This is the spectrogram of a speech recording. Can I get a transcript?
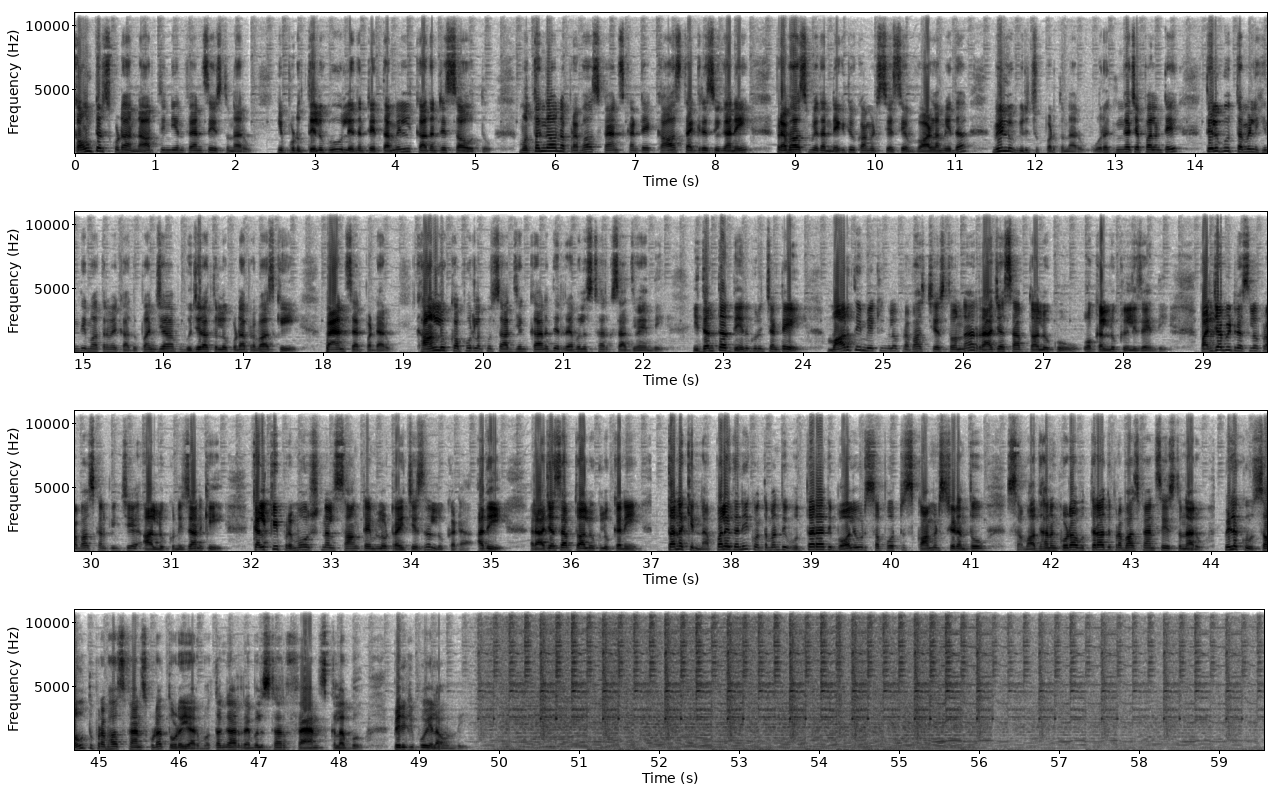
కౌంటర్స్ కూడా నార్త్ ఇండియన్ ఫ్యాన్సే ఇస్తున్నారు. ఇప్పుడు తెలుగు లేదంటే తమిళ్ కాదంటే సౌత్. మొత్తంగా ఉన్న ప్రభాస్ ఫ్యాన్స్ కంటే కాస్త అగ్రెసివ్గానే ప్రభాస్ మీద నెగిటివ్ కామెంట్స్ చేసే వాళ్ళ మీద వీళ్ళు విరుచుకుపడుతున్నారు. ఓ రకంగా చెప్పాలంటే తెలుగు తమిళ్ హిందీ మాత్రమే కాదు పంజాబ్ గుజరాత్లో కూడా ప్రభాస్కి ఫ్యాన్స్ ఏర్పడ్డారు. ఖాన్లు కపూర్లకు సాధ్యం కానిది రెబల్ స్టార్కు సాధ్యమైంది. ఇదంతా దేని గురించి అంటే మారుతి మేకింగ్లో ప్రభాస్ చేస్తోన్న రాజాసాబ్ తాలూకు ఒక లుక్ రిలీజ్ అయింది పంజాబీ డ్రెస్లో ప్రభాస్ కనిపించే ఆ లుక్ నిజానికి కల్కి ప్రమోషనల్ సాంగ్ టైంలో ట్రై చేసిన లుక్ అట. అది రాజాసాబ్ తాలూకు లుక్ అని తనకి నప్పలేదని కొంతమంది ఉత్తరాది బాలీవుడ్ సపోర్టర్స్ కామెంట్స్ చేయడంతో సమాధానం కూడా ఉత్తరాది ప్రభాస్ ఫ్యాన్స్ ఇస్తున్నారు. వీళ్ళకు సౌత్ ప్రభాస్ ఫ్యాన్స్ కూడా తోడయ్యారు. మొత్తంగా రెబల్ స్టార్ ఫ్యాన్స్ క్లబ్ పెరిగిపోయేలా ఉంది.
